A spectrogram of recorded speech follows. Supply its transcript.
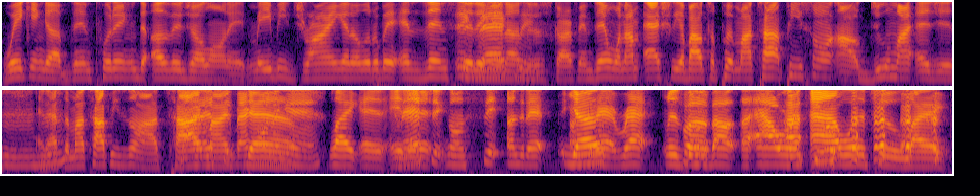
waking up, then putting the other gel on it, maybe drying it a little bit, and then sitting it under the scarf. And then when I'm actually about to put my top piece on, I'll do my edges. And after my top piece is on, I tie, Mm-hmm. Tie my shit back on down. again. Like and, and, And that then shit gonna sit under that Yeah. under that wrap for gonna- about an hour or an two. hour or two. Like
